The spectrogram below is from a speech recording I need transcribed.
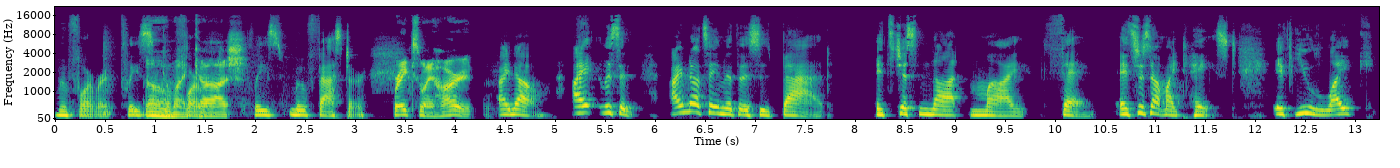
move forward. Please Oh go my forward. gosh. Please move faster. Breaks my heart. I know. I listen, I'm not saying that this is bad. It's just not my thing. It's just not my taste. If you like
